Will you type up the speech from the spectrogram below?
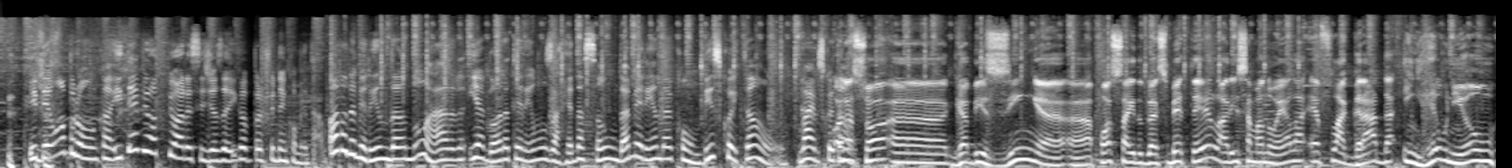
e deu uma bronca. E teve outro pior esses dias aí que eu prefiro nem comentar. Hora da merenda no ar. E agora teremos a redação da merenda com biscoitão. Vai, biscoitão. Olha só, a Gabizinha, ah, após saída do SBT, Larissa Manoela é flagrada em reunião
